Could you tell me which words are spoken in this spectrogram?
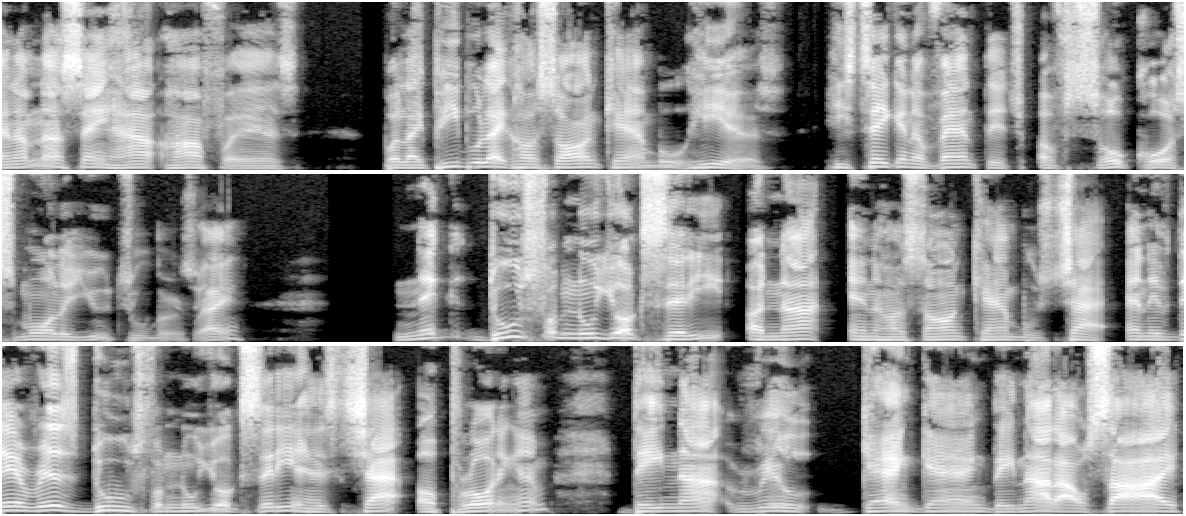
and I'm not saying how Hoffa is, but like people like Hassan Campbell, he is. He's taking advantage of so called smaller YouTubers, right? Nick dudes from New York City are not in Hassan Campbell's chat. And if there is dudes from New York City in his chat applauding him, they not real gang gang. They not outside.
